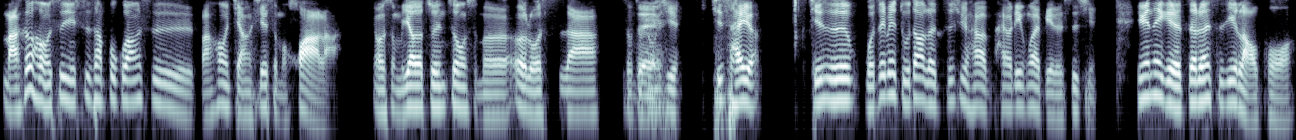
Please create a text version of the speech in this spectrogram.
马克宏的事情，事实上不光是马克宏讲些什么话啦，然后什么要尊重什么俄罗斯啊。什么东西？其实还有，其实我这边读到的资讯还有还有另外别的事情，因为那个泽伦斯基老婆，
